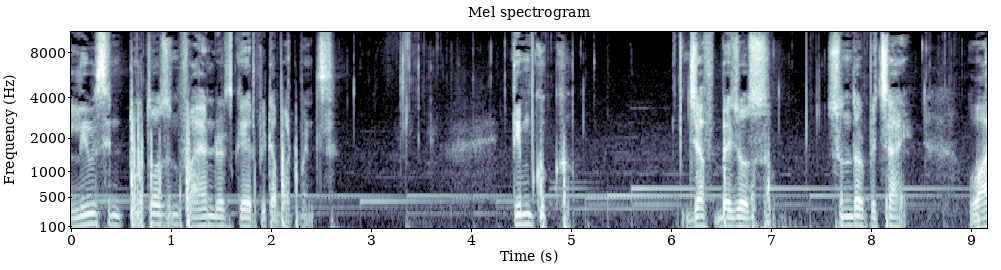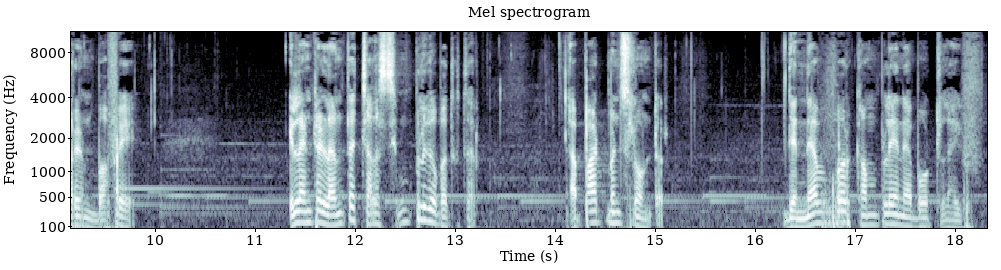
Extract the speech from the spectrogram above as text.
lives in two thousand five hundred square feet apartments. Tim Cook Jeff Bezos Sundar Pichai Warren Buffett ఇలాంటి వాళ్ళంతా చాలా సింపుల్గా బతుకుతారు. అపార్ట్మెంట్స్లో ఉంటారు. They never complain about life.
